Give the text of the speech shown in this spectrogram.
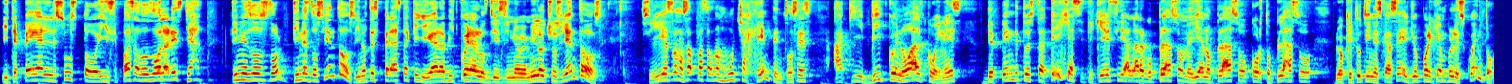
y te pega el susto y se pasa a dos dólares, ya, tienes, dos tienes 200 y no te esperaste que llegara Bitcoin a los 19.800. Sí, eso nos ha pasado a mucha gente. Entonces, aquí Bitcoin o altcoin es, depende de tu estrategia. Si te quieres ir a largo plazo, a mediano plazo, corto plazo, lo que tú tienes que hacer. Yo, por ejemplo, les cuento,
